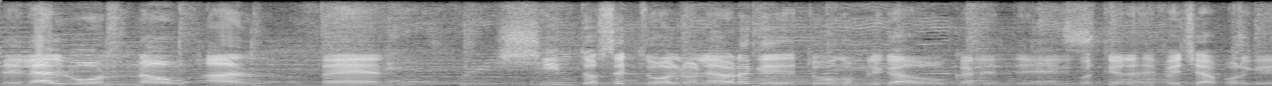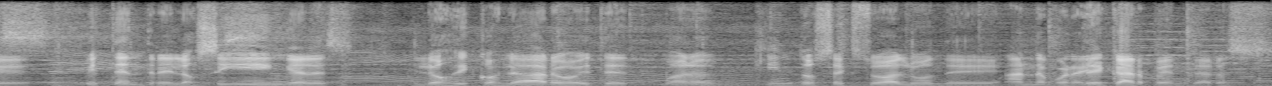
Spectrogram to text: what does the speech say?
Del álbum Now and Then. Quinto, sexto álbum. La verdad que estuvo complicado buscar en cuestiones de fecha porque, viste, entre los singles los discos largos, viste. Bueno, quinto, sexto álbum de, Anda por ahí. de Carpenters.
